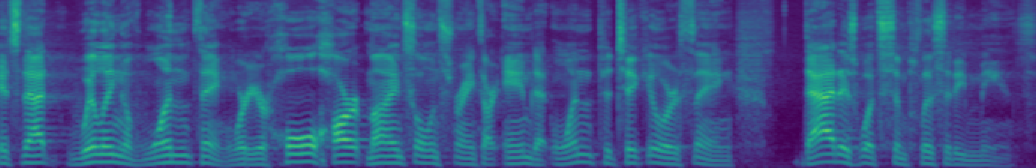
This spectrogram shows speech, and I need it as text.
It's that willing of one thing where your whole heart, mind, soul, and strength are aimed at one particular thing. That is what simplicity means.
